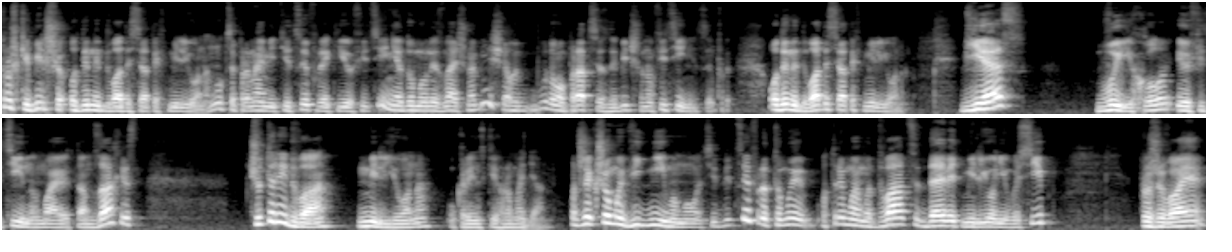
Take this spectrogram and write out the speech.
трошки більше 1,2 мільйона. Ну, це принаймні ті цифри, які офіційні. Я думаю, вони значно більші, але будемо опиратися здебільшого на офіційні цифри. 1,2 мільйона. В ЄС виїхало і офіційно мають там захист 4,2 мільйона українських громадян. Отже, якщо ми віднімемо ці дві цифри, то ми отримаємо 29 мільйонів осіб, проживає,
